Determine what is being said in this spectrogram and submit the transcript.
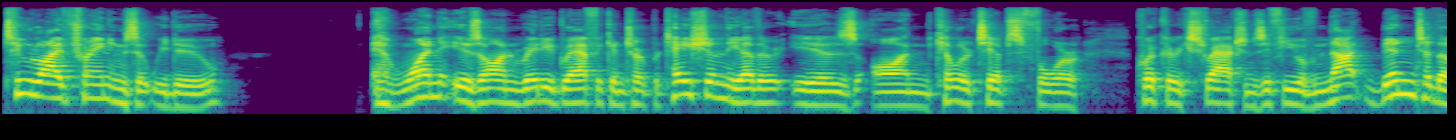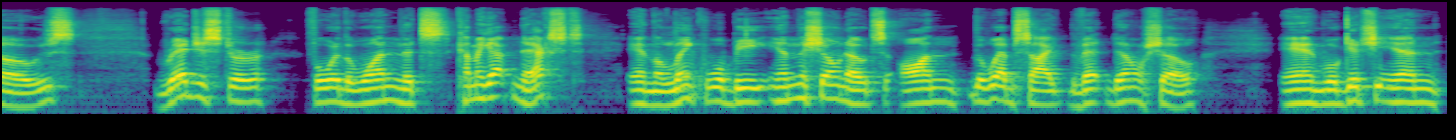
two live trainings that we do. And one is on radiographic interpretation, the other is on killer tips for quicker extractions. If you have not been to those, register for the one that's coming up next. And the link will be in the show notes on the website, the Vet Dental Show. And we'll get you in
